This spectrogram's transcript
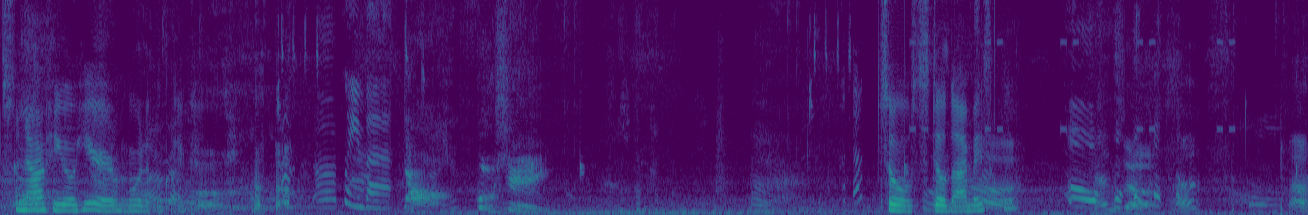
So now if you go here, what would it look like? Lean back. So still die basically? Enzo, huh?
